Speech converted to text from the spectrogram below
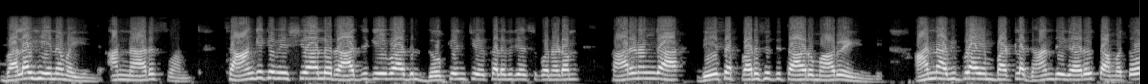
బలహీనమయ్యింది. అన్నారు స్వామి. సాంఘిక విషయాల్లో రాజకీయవాదులు జోక్యం చే- కలుగజేసుకొనడం కారణంగా దేశ పరిస్థితి తారుమారు అయింది అన్న అభిప్రాయం పట్ల గాంధీ గారు తమతో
